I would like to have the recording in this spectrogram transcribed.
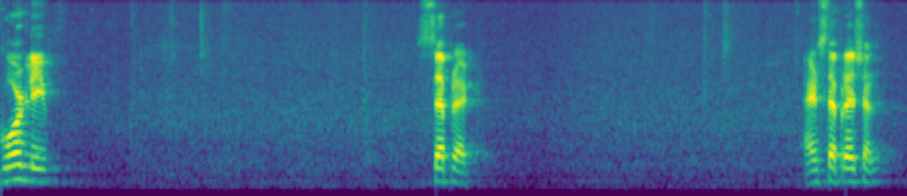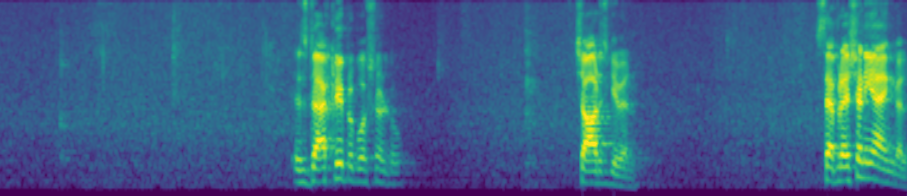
gold leave separate and separation is directly proportional to. Charge given. Separation या angle.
